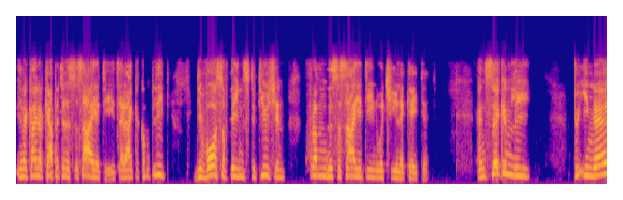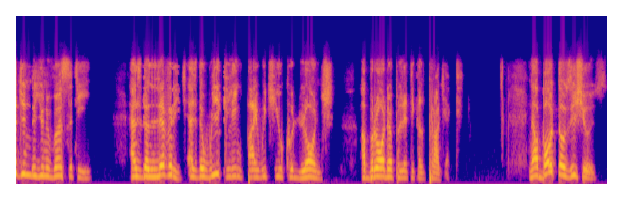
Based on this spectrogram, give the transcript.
in a kind of capitalist society. It's like a complete divorce of the institution from the society in which you located. And secondly, to imagine the university as the leverage, as the weak link by which you could launch a broader political project. Now, both those issues,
